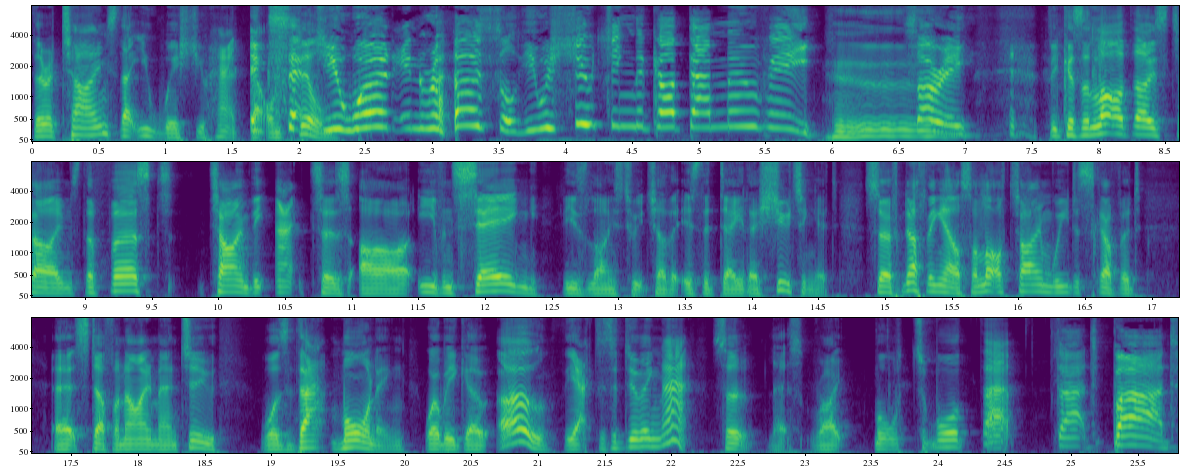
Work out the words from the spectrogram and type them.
There are times that you wish you had that on Except film. you weren't in rehearsal. You were shooting the goddamn movie. Sorry. because a lot of those times, the first time the actors are even saying these lines to each other is the day they're shooting it. So, if nothing else, a lot of time we discovered uh, stuff on Iron Man 2 was that morning where we go, oh, the actors are doing that. So, let's write more toward that. That's bad.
